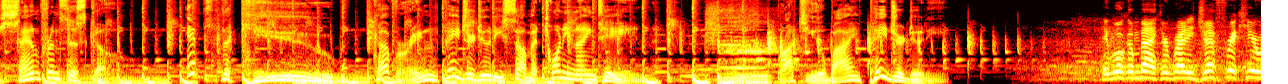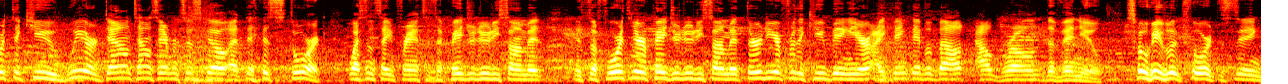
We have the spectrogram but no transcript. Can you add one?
San Francisco, it's theCUBE, covering PagerDuty Summit 2019. Brought to you by PagerDuty. Hey, welcome back everybody. Jeff Frick here with theCUBE. We are downtown San Francisco at the historic Westin St. Francis at PagerDuty Summit. It's the fourth year of PagerDuty Summit, third year for theCUBE being here. I think they've about outgrown the venue. So we look forward to seeing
